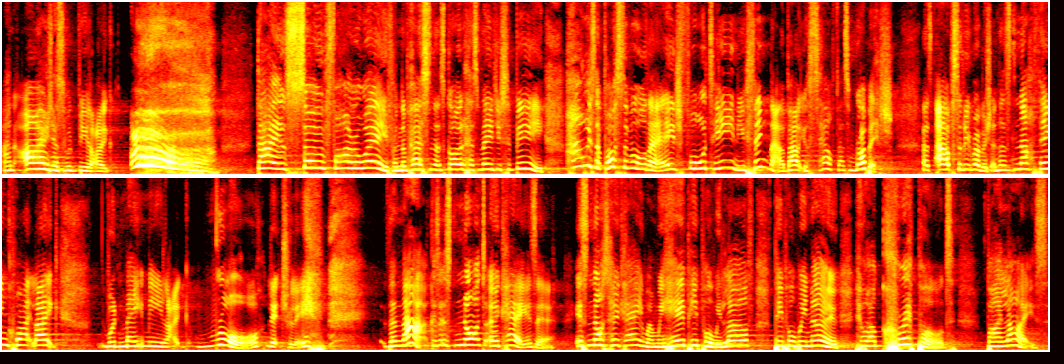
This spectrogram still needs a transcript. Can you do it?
And I just would be like, ugh, that is so far away from the person that God has made you to be. How is it possible that at age 14 you think that about yourself? That's rubbish. That's absolute rubbish. And there's nothing quite like would make me like raw, literally, than that. Because it's not okay, is it? It's not okay when we hear people we love, people we know, who are crippled by lies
